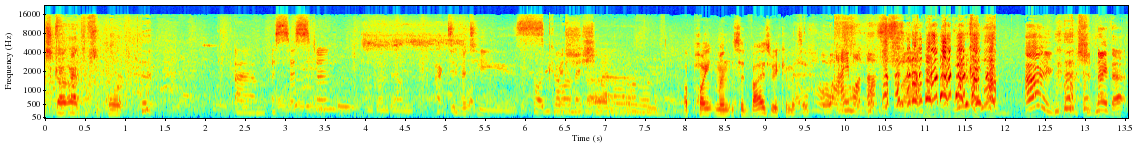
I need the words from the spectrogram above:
Scout Active Support. Um, assistant. Activities. Commissioner. Appointments Advisory Committee. Oh, I'm on that. Oh, I should know that.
